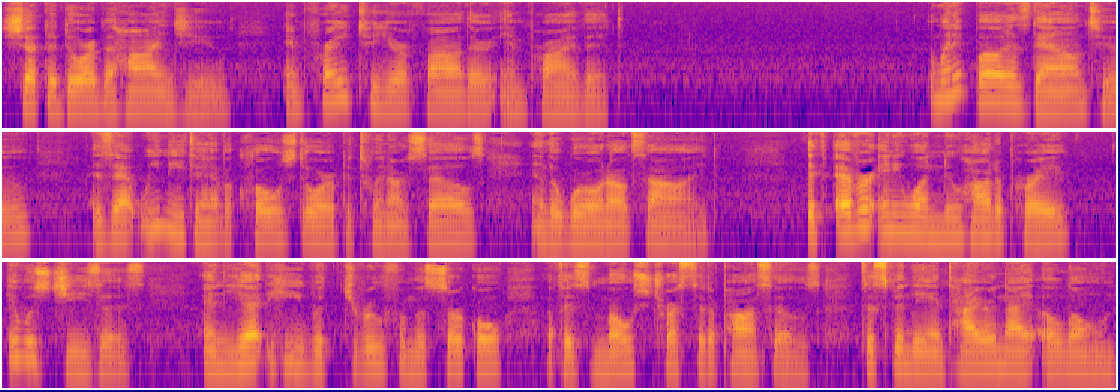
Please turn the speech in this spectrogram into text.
shut the door behind you, and pray to your Father in private. When it boils down to is that we need to have a closed door between ourselves and the world outside. If ever anyone knew how to pray, it was Jesus, and yet he withdrew from the circle of his most trusted apostles to spend the entire night alone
